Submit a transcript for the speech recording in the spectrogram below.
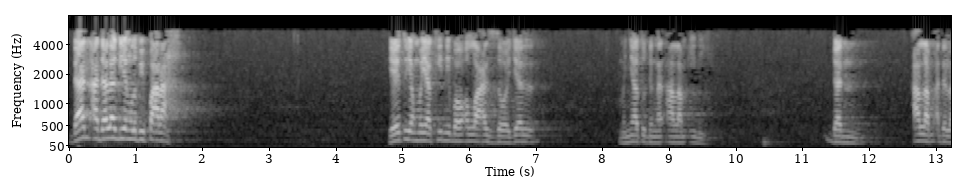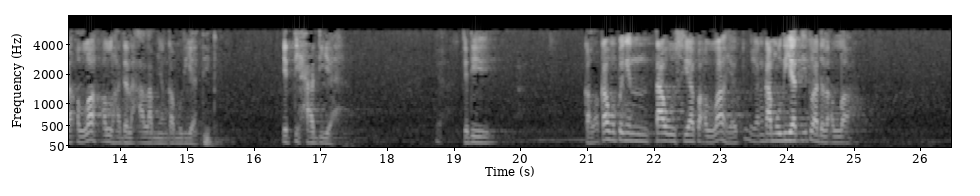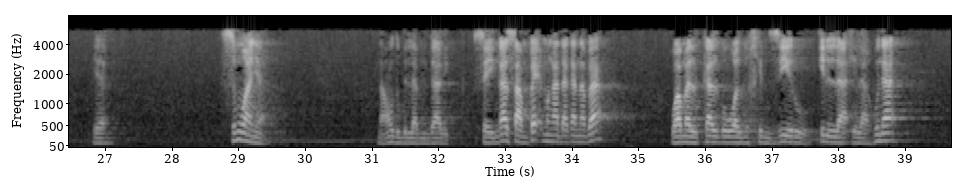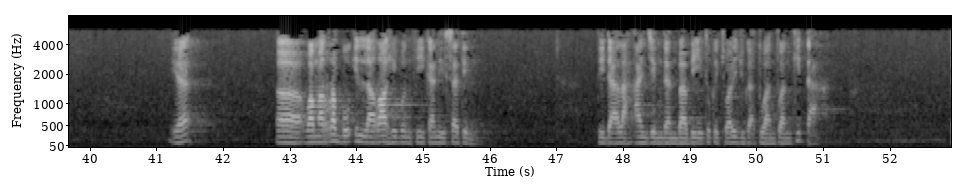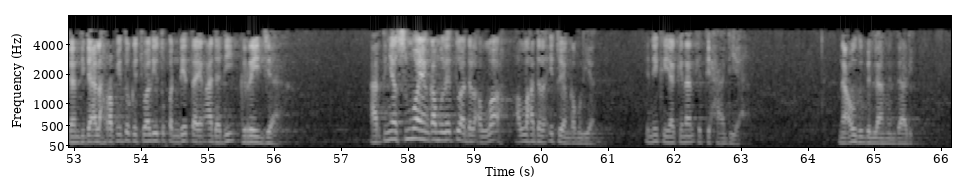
Dan ada lagi yang lebih parah. Yaitu yang meyakini bahwa Allah Azza wa Jal menyatu dengan alam ini dan alam adalah Allah, Allah adalah alam yang kamu lihat itu. ittihadiyah. Ya, jadi kalau kamu ingin tahu siapa Allah yaitu yang kamu lihat itu adalah Allah. Ya. Semuanya. Nauzubillah min dzalik. Sehingga sampai mengatakan apa? Wamal kalbu wal khinziru illa ilahuna. Ya. Uh, wa rabbu illa rahibun fi kanisatin Tidaklah anjing dan babi itu kecuali juga tuan-tuan kita. Dan tidaklah Rob itu kecuali itu pendeta yang ada di gereja. Artinya semua yang kamu lihat itu adalah Allah. Allah adalah itu yang kamu lihat. Ini keyakinan ittihadiyah. Na'udzubillah min dalik.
